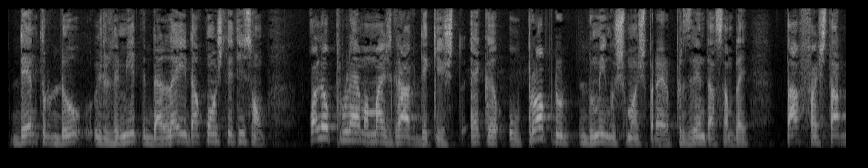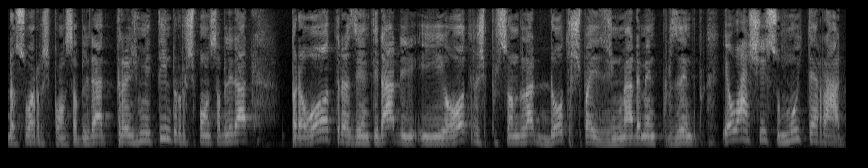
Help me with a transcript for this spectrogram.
dentro dos limites da lei e da Constituição. Qual é o problema mais grave de que isto? É que o próprio Domingos Simões Pereira, Presidente da Assembleia, está afastado da sua responsabilidade, transmitindo responsabilidade para outras entidades e outras personalidades de outros países, nomeadamente presidente. Eu acho isso muito errado.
